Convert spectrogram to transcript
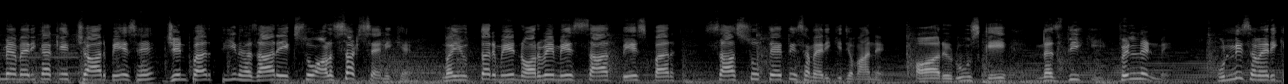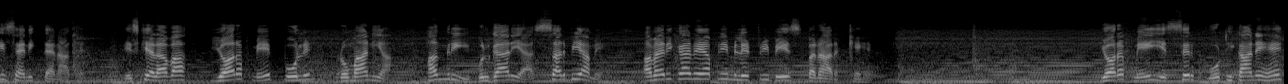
में अमेरिका के चार बेस हैं, जिन पर तीन हज़ार एक सौ अड़सठ सैनिक हैं। वहीं उत्तर में, नॉर्वे में सात बेस पर 733 अमेरिकी जवान हैं और रूस के नजदीकी फिनलैंड में 19 अमेरिकी सैनिक तैनात हैं। इसके अलावा, यूरोप में Poland, Romania, Hungary, Bulgaria, Serbia में अमेरिका ने अपनी मिलिट्री बेस बना रखे हैं। यूरोप में ये सिर्फ़ वो ठिकाने हैं,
